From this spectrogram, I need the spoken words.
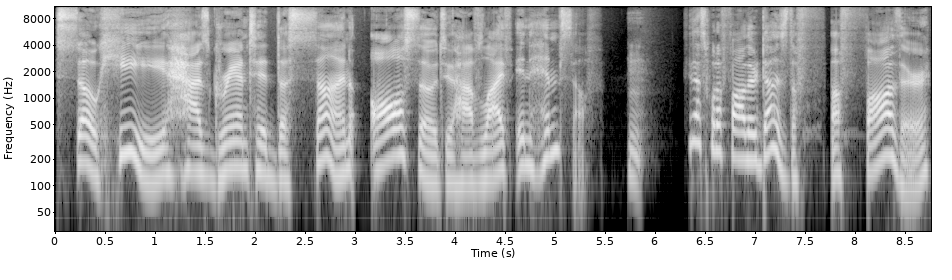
so he has granted the Son also to have life in himself. Hmm. See, that's what a father does. The, a father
